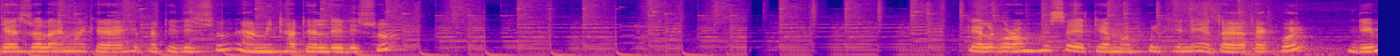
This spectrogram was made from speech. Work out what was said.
গেছ জ্বলাই মই কেৰাহী পাতি দিছোঁ মিঠাতেল দি দিছোঁ। তেল গৰম হৈছে এতিয়া মই ফুলখিনি এটা এটাকৈ দিম।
